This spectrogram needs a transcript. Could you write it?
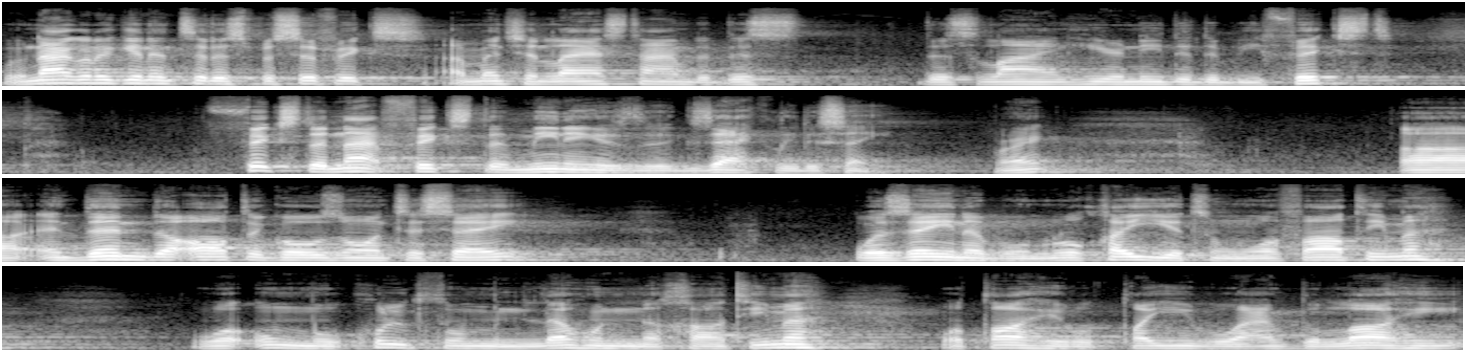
we're not going to get into the specifics. I mentioned last time that this, this line here needed to be fixed. Fixed or not fixed, the meaning is exactly the same, right? Uh, and then the author goes on to say, وزينب رقية وفاطمة وأم كلثم لهن خاتمة وطاهر الطيب وعبد الله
